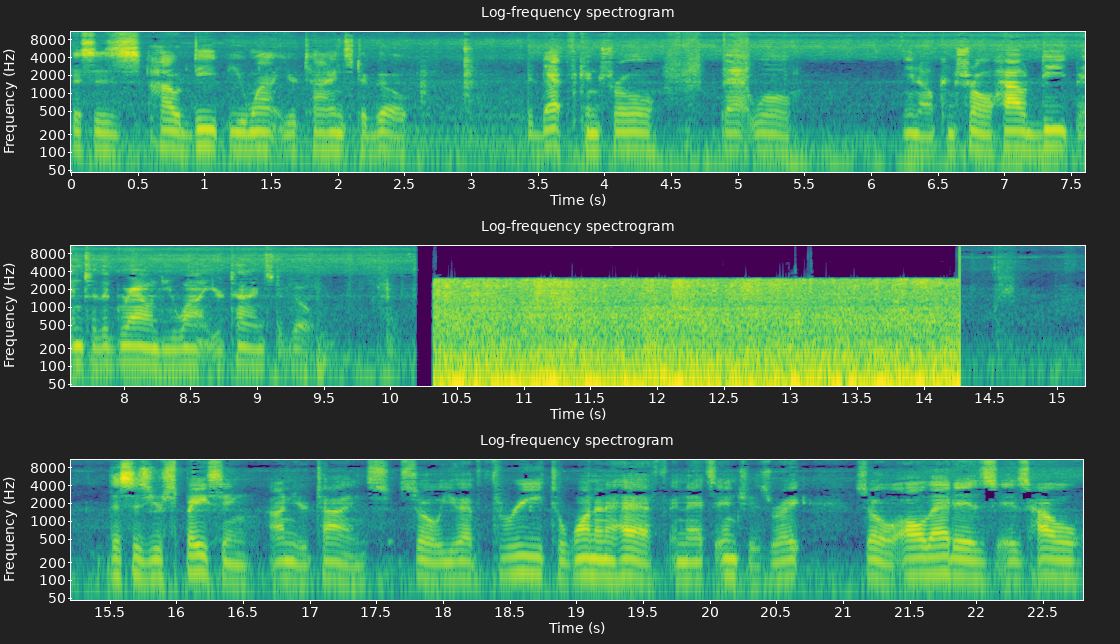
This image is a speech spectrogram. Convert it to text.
This is how deep you want your tines to go. The depth control that will, you know, control how deep into the ground you want your tines to go. This is your spacing on your tines. So you have three to one and a half, and that's inches, right? So all that is, is how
